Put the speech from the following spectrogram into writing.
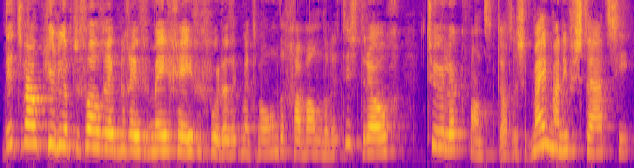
dit wou ik jullie op de valreep nog even meegeven voordat ik met mijn honden ga wandelen. Het is droog, tuurlijk, want dat is mijn manifestatie.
